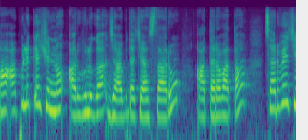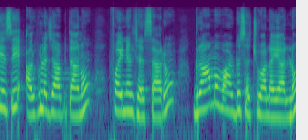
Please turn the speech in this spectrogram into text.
ఆ అప్లికేషన్ను అర్హులుగా జాబితా చేస్తారు. ఆ తర్వాత సర్వే చేసి అర్హుల జాబితాను ఫైనల్ చేస్తారు. గ్రామ వార్డు సచివాలయాల్లో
